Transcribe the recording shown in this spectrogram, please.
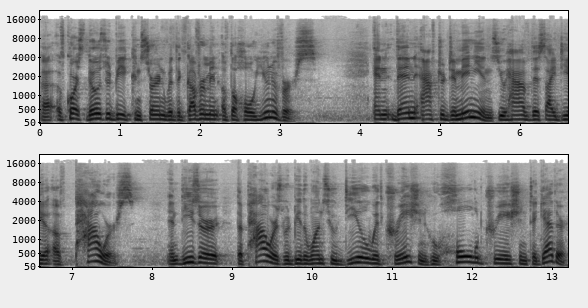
Uh, of course, those would be concerned with the government of the whole universe. And then after dominions, you have this idea of powers. And these are the powers would be the ones who deal with creation, who hold creation together.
